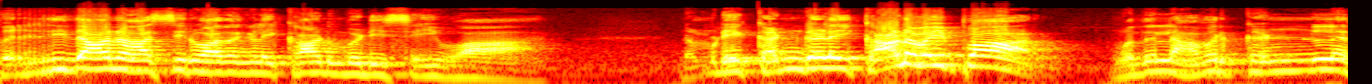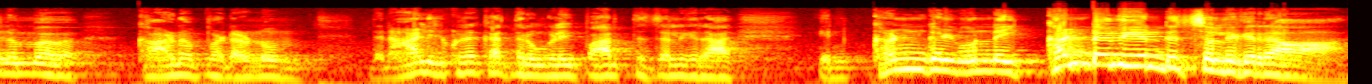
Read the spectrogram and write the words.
பெரிதான ஆசீர்வாதங்களை காணும்படி செய்வார். நம்முடைய கண்களை காண வைப்பார். முதல்ல அவர் கண்ணில் நம்ம காணப்படணும். இந்த நாளில் கூட கத்தர் உங்களை பார்த்து சொல்கிறார் என் கண்கள் உன்னை கண்டது என்று சொல்லுகிறார்.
